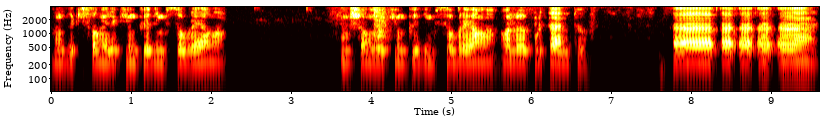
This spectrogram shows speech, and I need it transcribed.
Vamos aqui só ler aqui um bocadinho sobre ela. Vamos só ler aqui um bocadinho sobre ela. Olha, portanto uh, uh, uh,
